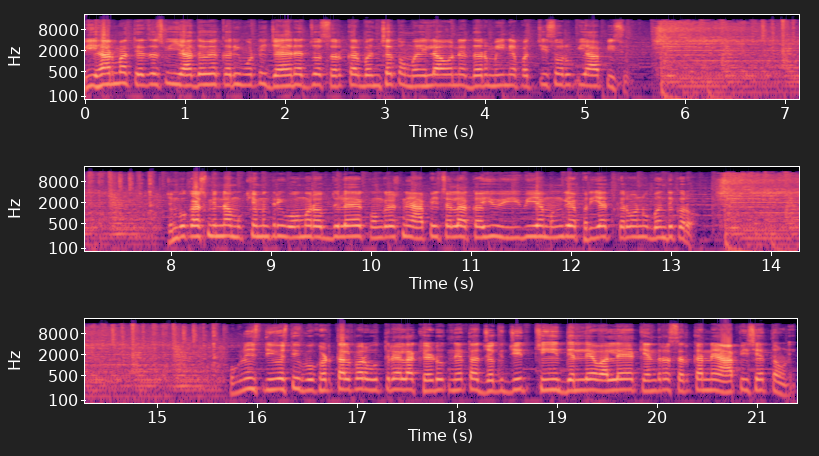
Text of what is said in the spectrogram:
બિહારમાં તેજસ્વી યાદવે કરી મોટી જાહેરાત, જો સરકાર બનશે તો મહિલાઓને દર મહિને પચીસો રૂપિયા આપીશું. જમ્મુ કાશ્મીરના મુખ્યમંત્રી ઓમર અબ્દુલ્લાએ કોંગ્રેસને આપી સલાહ કહ્યું ઈવીએમ અંગે ફરિયાદ કરવાનું બંધ કરો. ઓગણીસ દિવસથી ભૂખ હડતાલ પર ઉતરેલા ખેડૂત નેતા જગજીત સિંહ દિલ્લેવાલે કેન્દ્ર સરકારને આપી ચેતવણી.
